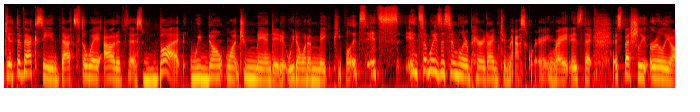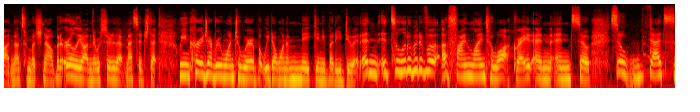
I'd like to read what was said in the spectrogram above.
get the vaccine, that's the way out of this, but we don't want to mandate it. We don't want to make people. It's, it's in some ways a similar paradigm to mask wearing, right? Is that especially early on, not so much now, but early on, there was sort of that message that we encourage everyone to wear it, but we don't want to make anybody do it. And it's a little bit of a, a fine line to walk right? And and so so that's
